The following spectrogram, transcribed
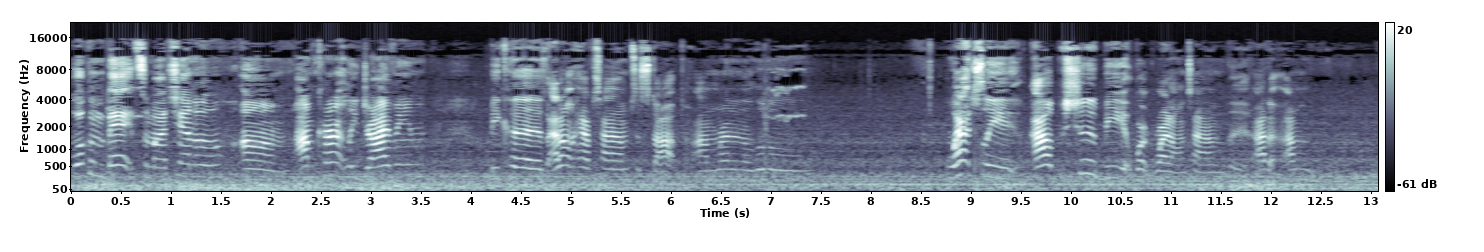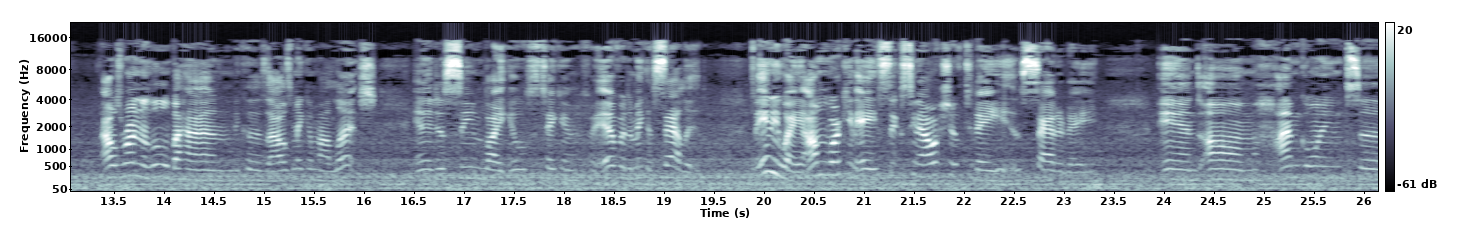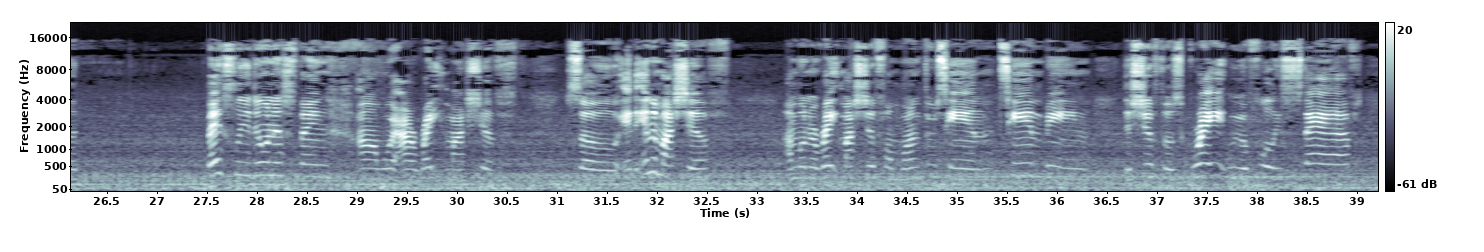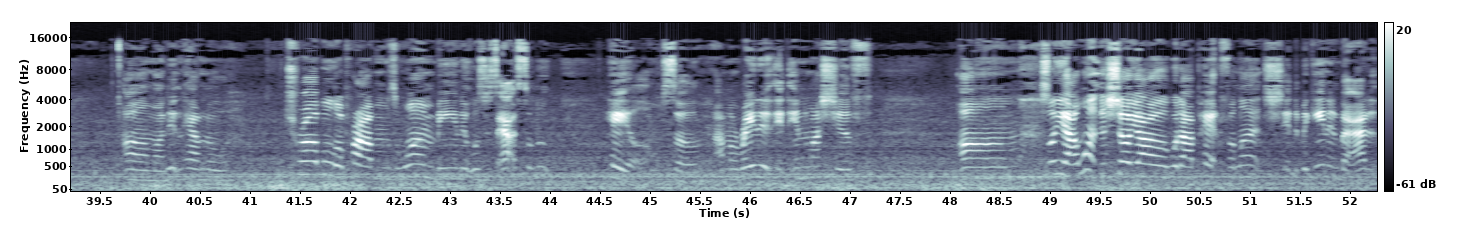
welcome back to my channel. Um i'm currently driving because i don't have time to stop. I'm running a little well actually i should be at work right on time but I, i'm i was running a little behind because i was making my lunch and it just seemed like it was taking forever to make a salad. But anyway i'm working a 16 hour shift today. It's saturday. And um i'm going to basically doing this thing um, where I rate my shift. So at the end of my shift, I'm gonna rate my shift from one through 10. 10 being the shift was great, we were fully staffed. Um, I didn't have no trouble or problems. One being it was just absolute hell. So I'm gonna rate it at the end of my shift. Um, so yeah, I wanted to show y'all what I packed for lunch at the beginning, but I,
